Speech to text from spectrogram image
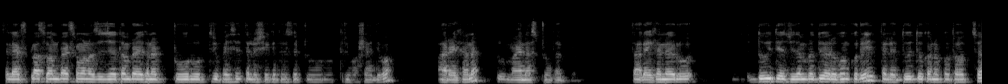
তাহলে এক্স প্লাস ওয়ান বাই মানে হচ্ছে যেহেতু আমরা এখানে টু রুট থ্রি পাইছি, তাহলে সেক্ষেত্রে হচ্ছে টু রুট থ্রি বসাই দিব। আর এখানে টু মাইনাস টু থাকবে। তাহলে এখানে দুই দিয়ে যদি আমরা দুই এরকম করি, তাহলে দুই দোকানে কত হচ্ছে?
